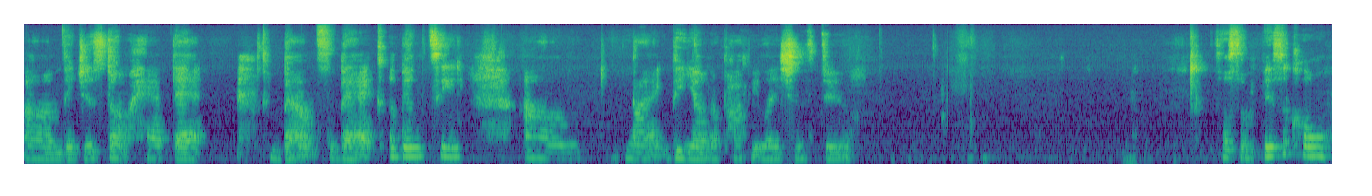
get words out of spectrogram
um, they just don't have that bounce back ability um, like the younger populations do. So some physical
